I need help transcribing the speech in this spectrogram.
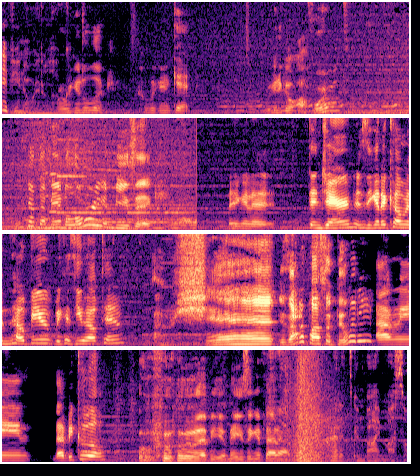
If you know where to look. Where are we gonna look? Who are we gonna get? We're gonna go off world? We got that Mandalorian music. Are you gonna? Din Djarin, is he gonna come and help you because you helped him? Oh shit! Is that a possibility? I mean, that'd be cool. Ooh, that'd be amazing if that happened. Credits can buy muscle.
